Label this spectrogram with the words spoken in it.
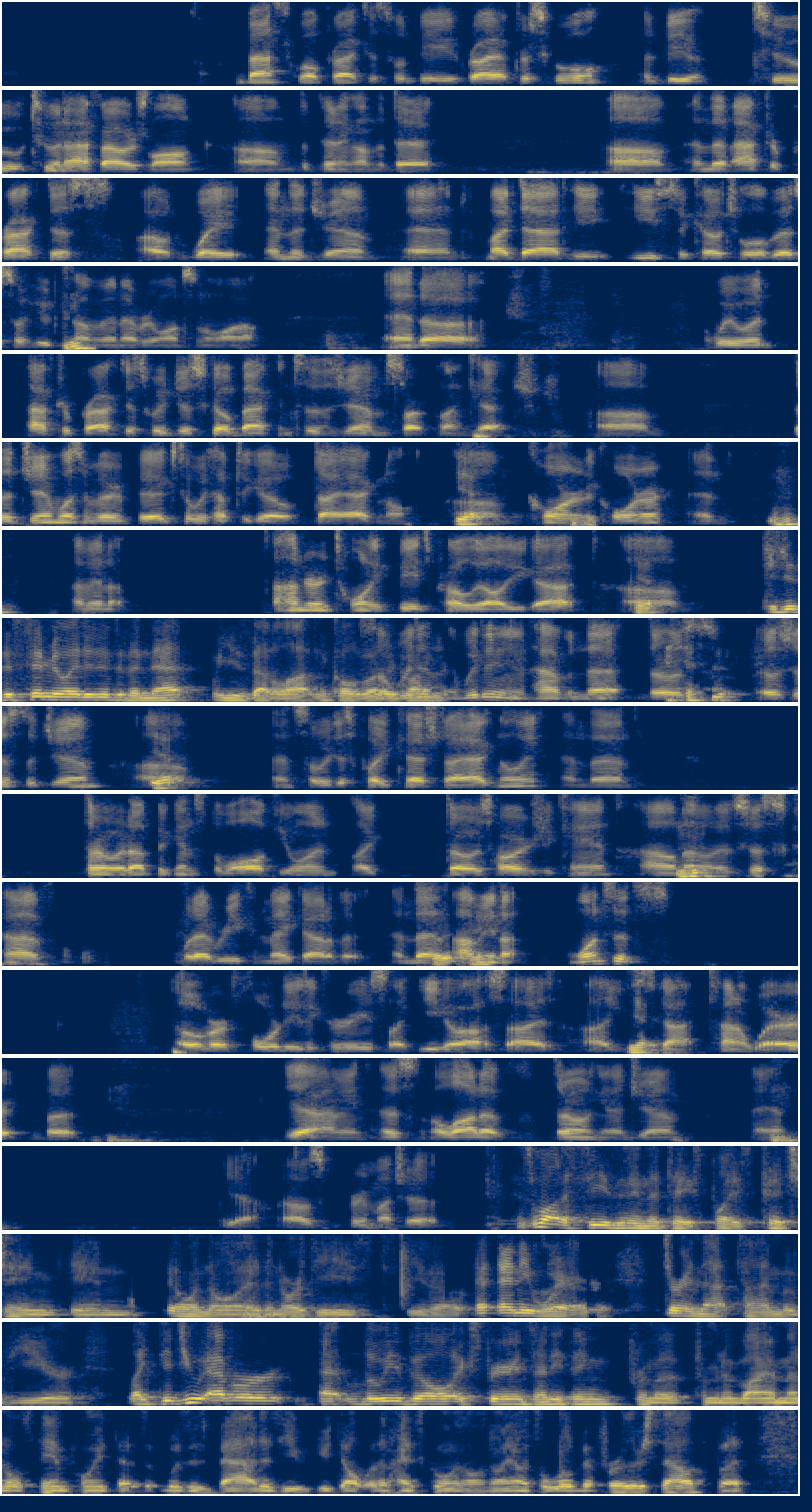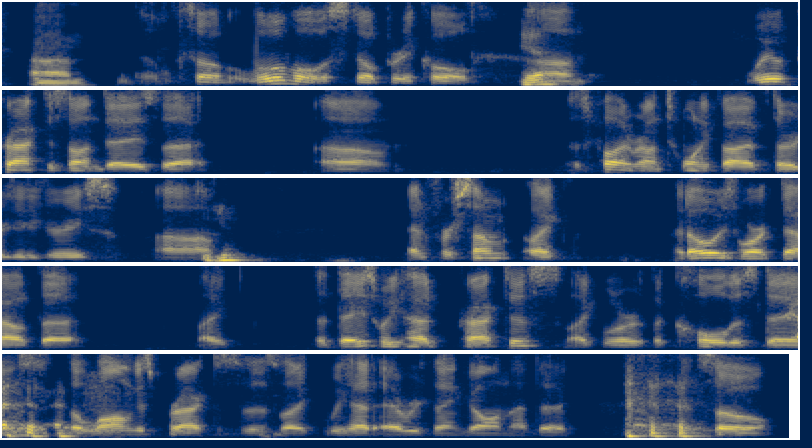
basketball practice would be right after school. It'd be two two and a half hours long, um, depending on the day. Um, and then after practice, I would wait in the gym. And my dad, he, he used to coach a little bit, so he would mm-hmm. come in every once in a while. And uh, we would, after practice, we'd just go back into the gym and start playing catch. Um, the gym wasn't very big, so we'd have to go diagonal, yeah. um, corner to corner. And mm-hmm. I mean, 120 feet is probably all you got. Yeah. Um, did you do the simulated into the net? We use that a lot in the cold weather. So we didn't. We didn't even have a net. There was. it was just a gym. Um, yeah. And so we just played catch diagonally, and then throw it up against the wall if you want. Like throw as hard as you can. I don't know. Mm-hmm. It's just kind of whatever you can make out of it. And then I mean, once it's over 40 degrees, like you go outside, uh, you just got kind of wear it. But yeah, I mean, there's a lot of throwing in a gym and yeah, that was pretty much it. There's a lot of seasoning that takes place pitching in Illinois, the Northeast, you know, anywhere during that time of year. Like, did you ever at Louisville experience anything from a from an environmental standpoint that was as bad as you you dealt with in high school in Illinois? I know it's a little bit further south, but um, so Louisville was still pretty cold. Yeah, um, we would practice on days that um, it's probably around 25, 30 degrees. Um, mm-hmm. And for some, like, it always worked out that, like, the days we had practice, like, were the coldest days, the longest practices. Like, we had everything going that day. and so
